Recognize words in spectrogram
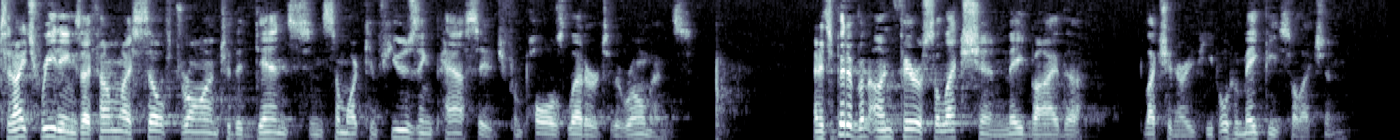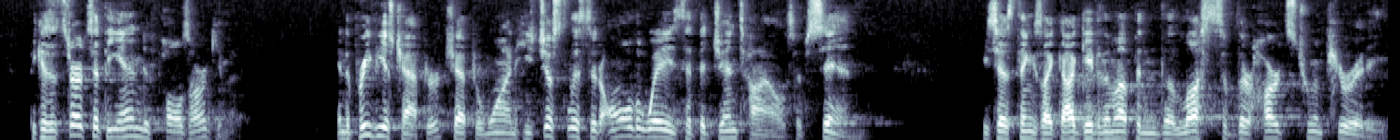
tonight's readings, I found myself drawn to the dense and somewhat confusing passage from Paul's letter to the Romans. And it's a bit of an unfair selection made by the lectionary people who make these selections, because it starts at the end of Paul's argument. In the previous chapter, chapter 1, he's just listed all the ways that the Gentiles have sinned. He says things like God gave them up in the lusts of their hearts to impurity,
